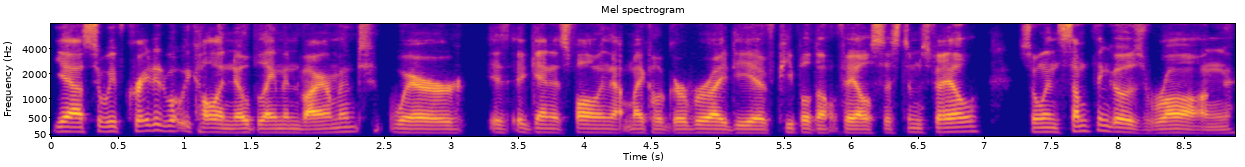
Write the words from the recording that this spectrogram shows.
Yeah, so we've created what we call a no blame environment where again it's following that Michael Gerber idea of people don't fail, systems fail. So when something goes wrong,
